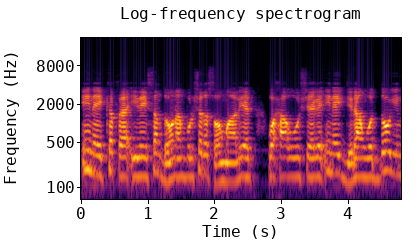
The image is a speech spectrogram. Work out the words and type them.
inay ka faa'iidaysan doonaan bulshada soomaaliyeed. Waxa uu sheegay inay jiraan wadooyin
